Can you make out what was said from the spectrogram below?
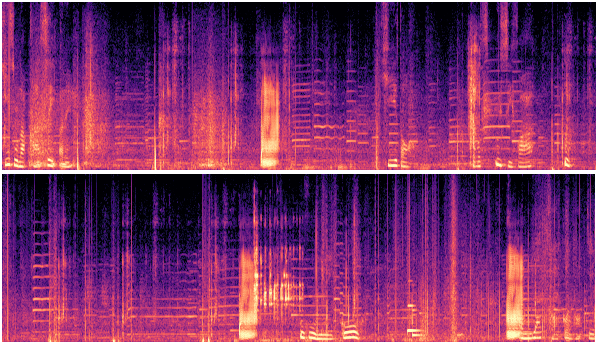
ขี้สุนัขคลาสสิกอันนี้ขี้ต่อแล้วก็อุ้ยสีฟ้า โอ้โหเลโก้อนุญาตขายก่อนฮะเกม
